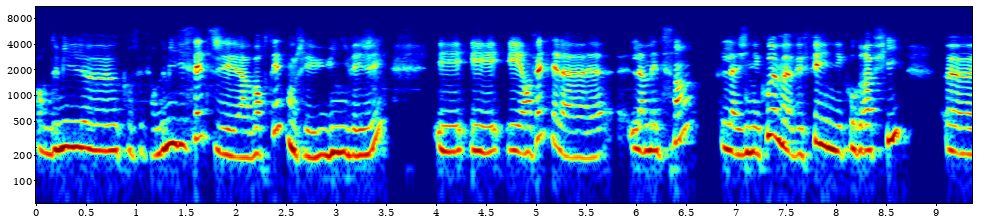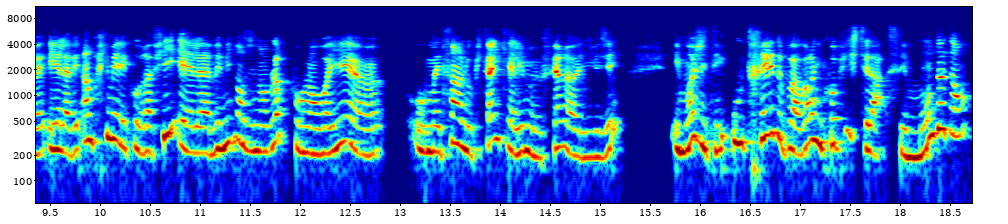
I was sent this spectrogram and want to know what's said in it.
en, 2000, quand c'était en 2017, j'ai avorté, quand j'ai eu une IVG. Et, en fait, la médecin, la gynéco, elle m'avait fait une échographie euh, et elle avait imprimé l'échographie et elle l'avait mis dans une enveloppe pour l'envoyer euh, au médecin à l'hôpital qui allait me faire l'IVG. Et moi, j'étais outrée de ne pas avoir une copie. J'étais là, c'est mon dedans.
